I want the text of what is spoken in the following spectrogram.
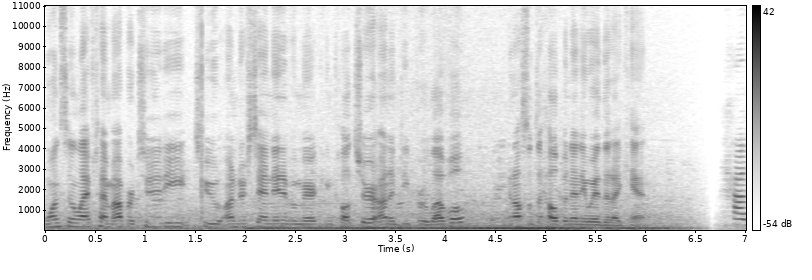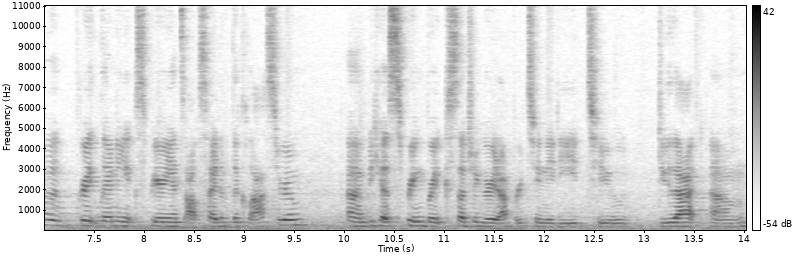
once in a lifetime opportunity to understand Native American culture on a deeper level and also to help in any way that I can. Have a great learning experience outside of the classroom um, because spring break is such a great opportunity to do that um,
